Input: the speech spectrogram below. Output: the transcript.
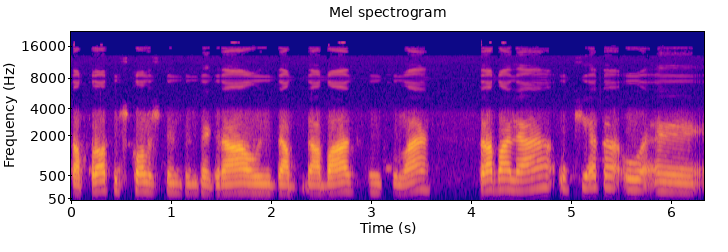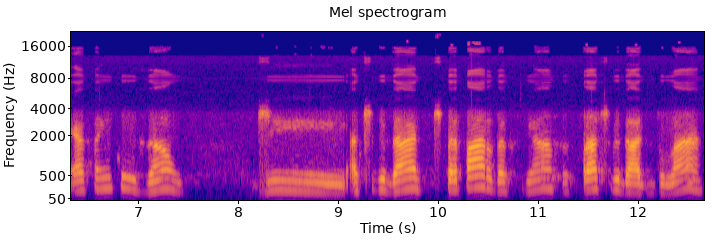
da própria escola de tempo integral e da, da base curricular, trabalhar o que é, é essa inclusão de atividades, de preparo das crianças para atividades do lar,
